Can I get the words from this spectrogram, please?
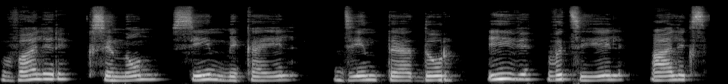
Валери, Ксенон, Син, Микаэль, Дин, Теодор, Иви, Ватиэль, Алекс,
